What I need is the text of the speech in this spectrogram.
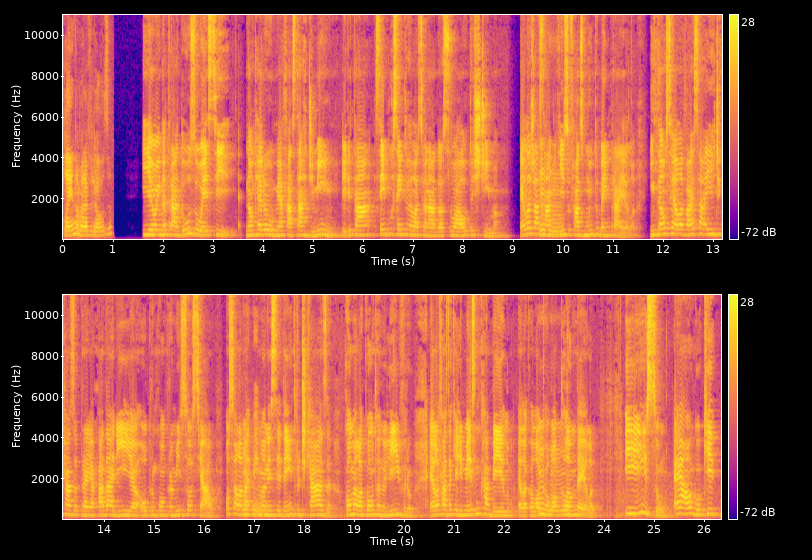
plena, maravilhosa. E eu ainda traduzo esse não quero me afastar de mim, ele tá 100% relacionado à sua autoestima. Ela já sabe que isso faz muito bem pra ela. Então, se ela vai sair de casa para ir à padaria ou para um compromisso social, ou se ela vai permanecer dentro de casa, como ela conta no livro, ela faz aquele mesmo cabelo, ela coloca o oclão dela. E isso é algo que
